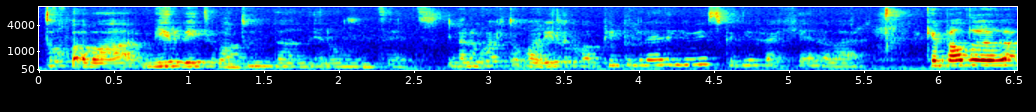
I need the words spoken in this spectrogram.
toch wel wat meer weten wat doen dan in onze tijd. Ik ben ook echt toch wel redelijk wat piepbegeleiding geweest. Ik weet niet of jij dat was. Ik heb wel de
